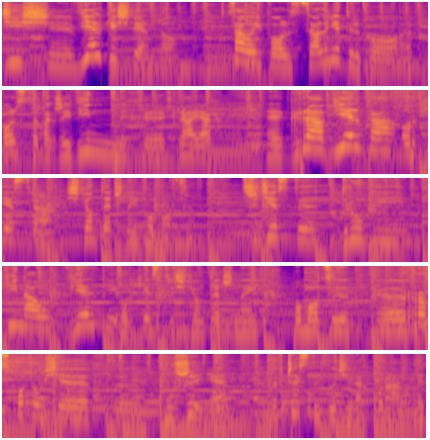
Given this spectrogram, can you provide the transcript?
Dziś e, wielkie święto w całej Polsce, ale nie tylko w Polsce, także i w innych e, krajach. E, Gra Wielka Orkiestra Świątecznej Pomocy. 32 finał Wielkiej Orkiestry Świątecznej Pomocy e, rozpoczął się w Muszynie we wczesnych godzinach porannych.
